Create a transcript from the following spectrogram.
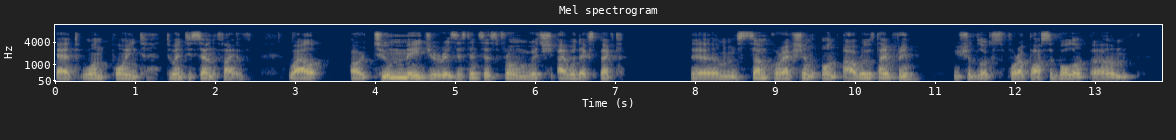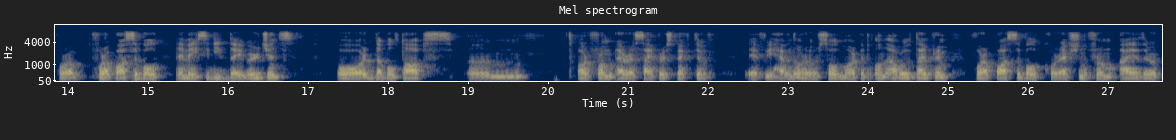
at 1.275, while our two major resistances from which I would expect um, some correction on hourly time frame. You should look for a possible um, for a, for a possible MACD divergence or double tops um, or from RSI perspective if we have an oversold market on hourly time frame for a possible correction from either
